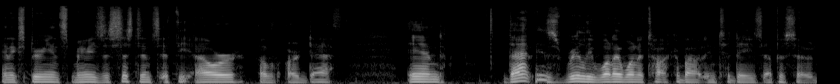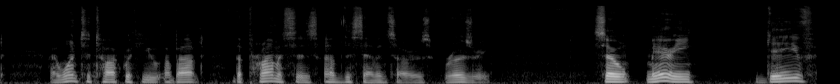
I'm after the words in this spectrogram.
and experience Mary's assistance at the hour of our death. And that is really what I want to talk about in today's episode. I want to talk with you about the promises of the Seven Sorrows Rosary. So, Mary gave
